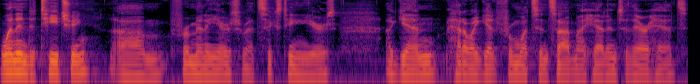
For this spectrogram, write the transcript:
Went into teaching um, for many years, for about 16 years. Again, how do I get from what's inside my head into their heads?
